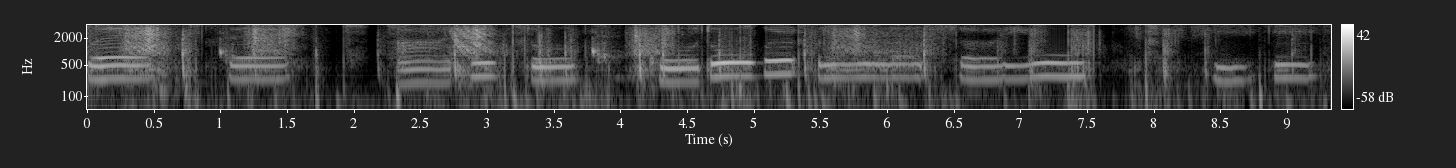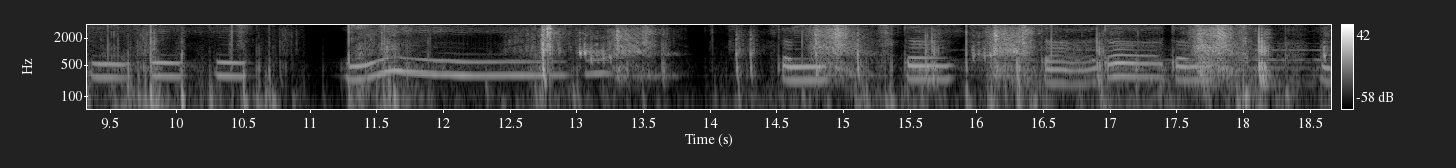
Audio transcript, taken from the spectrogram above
왜, 왜, 아직도 구독을 안 눌렀어요? 음, 음, 음, 음, 음, 음. 딴, 딴, 따다단. 오,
